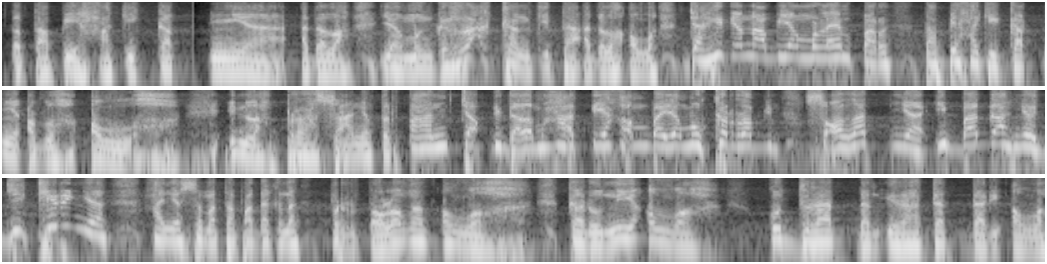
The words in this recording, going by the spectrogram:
tetapi hakikatnya adalah yang menggerakkan kita adalah Allah. Jahirnya Nabi yang melempar, tapi hakikatnya adalah Allah. Inilah perasaan yang tertancap di dalam hati hamba yang mukarrabin. Salatnya, ibadahnya, jikirnya hanya semata pada kena pertolongan Allah, karunia Allah, kudrat dan iradat dari Allah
